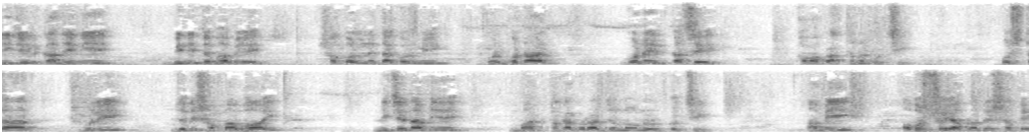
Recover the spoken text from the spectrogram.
নিজের কাঁধে নিয়ে বিনীতভাবে সকল নেতাকর্মী ও ভোটার গণের কাছে ক্ষমা প্রার্থনা করছি। পোস্টারগুলি যদি সম্ভব হয়, নিচে নামিয়ে মাঠ ফাঁকা করার জন্য অনুরোধ করছি। আমি অবশ্যই আপনাদের সাথে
